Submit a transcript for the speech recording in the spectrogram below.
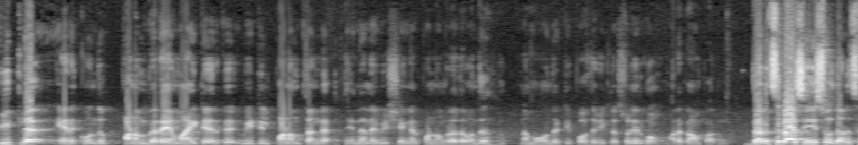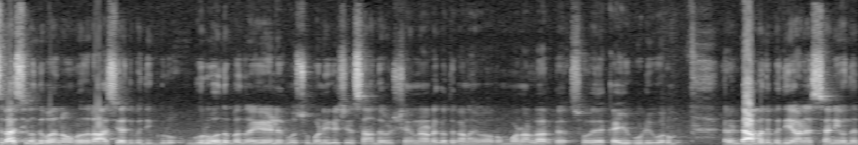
வீட்டில் எனக்கு வந்து பணம் விரயமாயிட்டே இருக்குது வீட்டில் பணம் தங்க என்னென்ன விஷயங்கள் பண்ணுங்கிறத வந்து நம்ம வந்து டிப் ஆஃப் த வீக்கில் சொல்லியிருக்கோம். மறக்காமல் பாருங்கள் தனுசு ராசி. ஸோ தனுசு ராசி வந்து பார்த்தீங்கன்னா உங்களுக்கு ராசி அதிபதி குரு. குரு வந்து பார்த்தீங்கன்னா ஏழு இருக்கும் சுப நிகழ்ச்சி சார்ந்த விஷயங்கள் நடக்கிறதுக்கான ரொம்ப நல்லாயிருக்கு ஸோ இதை கைகூடி வரும். ரெண்டாம் அதிபதியான சனி வந்து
